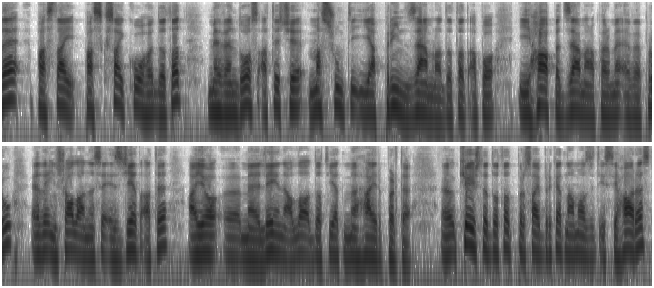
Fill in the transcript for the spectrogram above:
dhe pastaj pas kësaj kohe do thotë me vendos atë që më së shumti ia prin zemra do thotë apo i hapet zemra për me e vepru, edhe inshallah nëse e zgjedh atë, ajo me lejen e Allahut do të jetë më hajër për të. Kjo ishte do thotë për sa i përket namazit istihares,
